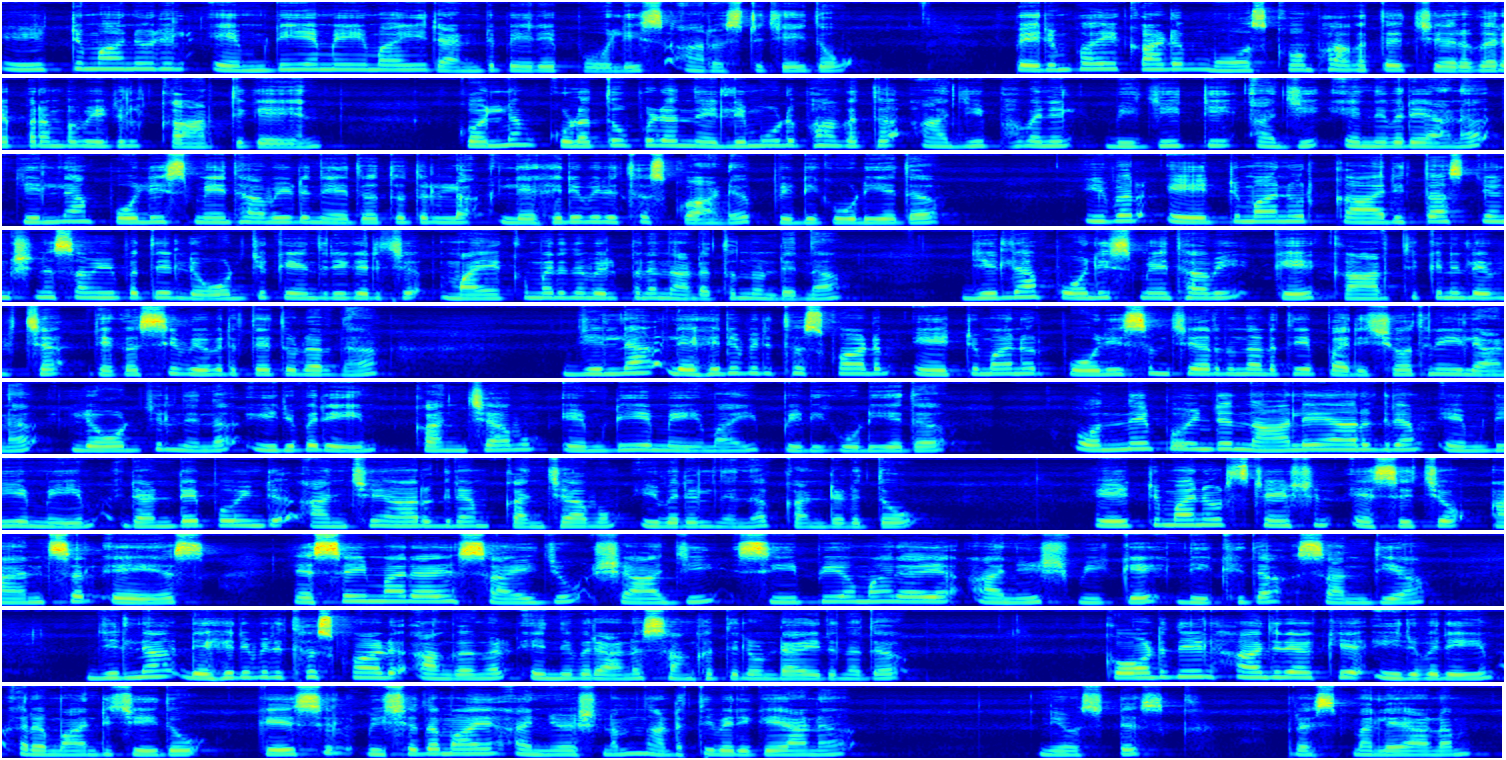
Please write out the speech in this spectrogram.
ഏറ്റുമാനൂരിൽ M D M എയുമായി രണ്ടുപേരെ police arrest ചെയ്തു. പെരുമ്പായിക്കാട് മോസ്കോ ഭാഗത്ത് ചെറുകരപ്പറമ്പ് വീട്ടിൽ കാർത്തികേയൻ കൊല്ലം കുളത്തൂപ്പുഴ നെല്ലിമൂട് ഭാഗത്ത് അജി ഭവനിൽ ബിജി ടി അജി എന്നിവരെയാണ് ജില്ലാ പോലീസ് മേധാവിയുടെ നേതൃത്വത്തിലുള്ള ലഹരിവിരുദ്ധ സ്ക്വാഡ് പിടികൂടിയത്. ഇവർ ഏറ്റുമാനൂർ കാരിത്താസ് ജംഗ്ഷന് സമീപത്തെ ലോഡ്ജ് കേന്ദ്രീകരിച്ച് മയക്കുമരുന്ന് വിൽപ്പന നടത്തുന്നുണ്ടെന്ന് ജില്ലാ പോലീസ് മേധാവി കെ കാർത്തിക്കിന് ലഭിച്ച രഹസ്യവിവരത്തെ തുടർന്ന് ജില്ലാ ലഹരിവിരുദ്ധ സ്ക്വാഡും ഏറ്റുമാനൂർ പോലീസും ചേർന്ന് നടത്തിയ പരിശോധനയിലാണ് ലോഡ്ജിൽ നിന്ന് ഇരുവരെയും കഞ്ചാവും എം ഡി എം എയുമായി പിടികൂടിയത്. ഒന്ന് പോയിന്റ് നാല് ആറ് ഗ്രാം എം ഡി എം എയും രണ്ട് പോയിന്റ് അഞ്ച് ആറ് ഗ്രാം കഞ്ചാവും ഇവരിൽ നിന്ന് കണ്ടെടുത്തു. Ettumanoor station S H O Ansal A S S ഐമാരായ സൈജു ഷാജി സി പി ഒമാരായ അനീഷ് വി കെ ലിഖിത സന്ധ്യ. ജില്ലാ ലഹരിവിരുദ്ധ സ്ക്വാഡ് അംഗങ്ങൾ എന്നിവരാണ് സംഘത്തിലുണ്ടായിരുന്നത്. കോടതിയിൽ ഹാജരാക്കിയ ഇരുവരെയും റിമാൻഡ് ചെയ്തു. കേസിൽ വിശദമായ അന്വേഷണം നടത്തിവരികയാണ്. News desk press Malayalam.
